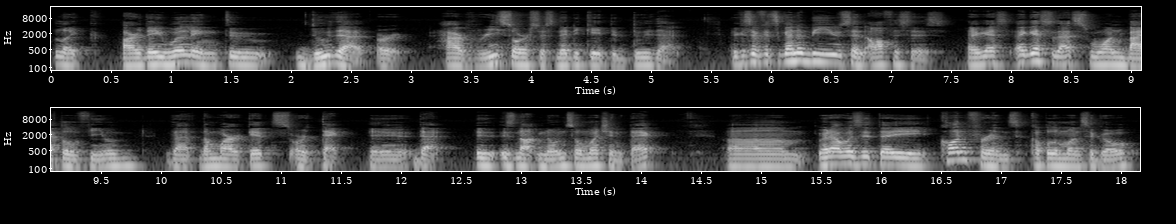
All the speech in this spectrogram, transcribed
Like, are they willing to do that or have resources dedicated to that? Because if it's gonna be used in offices, I guess, I guess that's one battlefield that the markets or tech, uh, that is not known so much in tech. Um, when I was at a conference a couple of months ago,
